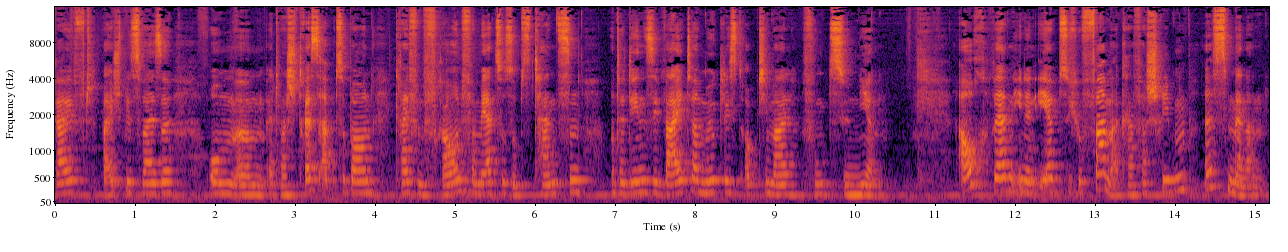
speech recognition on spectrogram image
greift, beispielsweise um ähm, etwas Stress abzubauen, greifen Frauen vermehrt zu Substanzen, unter denen sie weiter möglichst optimal funktionieren. Auch werden ihnen eher Psychopharmaka verschrieben als Männern.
